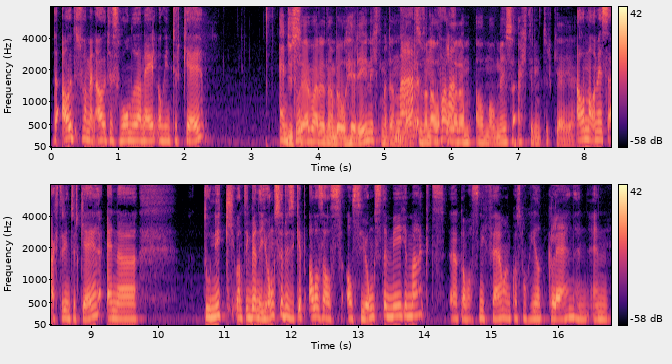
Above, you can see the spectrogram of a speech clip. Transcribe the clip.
de ouders van mijn ouders woonden dan eigenlijk nog in Turkije. En Dus toen- zij waren dan wel herenigd, maar dan Maar, laten ze van al, voilà. alle- allemaal mensen achter in Turkije. allemaal mensen achter in Turkije. En eh, toen ik, want ik ben de jongste, dus ik heb alles als, als jongste meegemaakt. Eh, dat was niet fijn, want ik was nog heel klein en, en,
